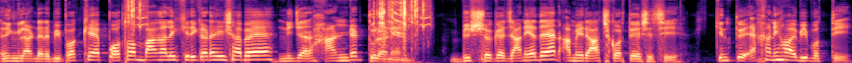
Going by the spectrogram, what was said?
ইংল্যান্ডের বিপক্ষে প্রথম বাঙালি ক্রিকেটার হিসাবে নিজের হান্ড্রেড তুলে নেন। বিশ্বকে জানিয়ে দেন, আমি রাজ করতে এসেছি। কিন্তু এখানেই হয় বিপত্তি।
